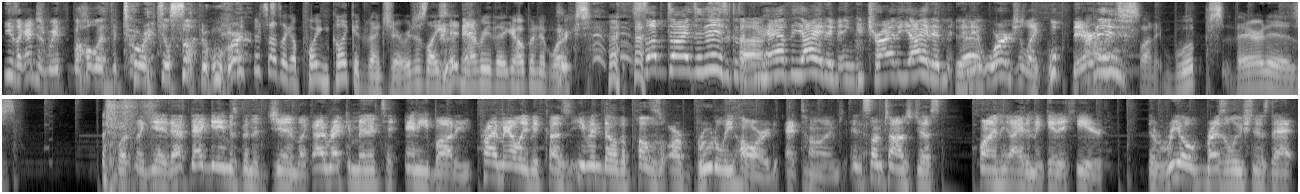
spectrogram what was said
He's like, I just went through the whole inventory until something worked. It sounds like a point and click adventure. We're just like hitting everything, hoping it works. Sometimes it is because if you have the item and you try the item Uh, Yeah. and it works, you're like, whoop, there Oh, it is. Funny. Whoops! There it is. But like, yeah, that that game has been a gem. Like, I recommend it to anybody, primarily because even though the puzzles are brutally hard at Mm. times, and sometimes just find the item and get it here. The real resolution is that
